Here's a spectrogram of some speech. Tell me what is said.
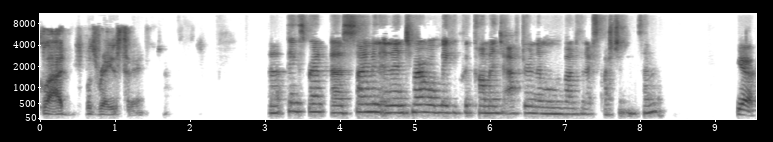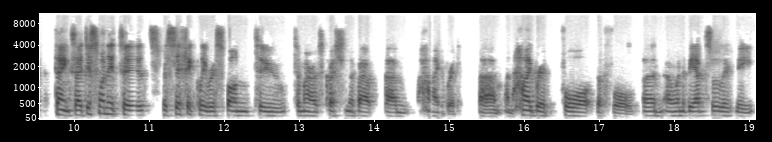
glad was raised today. Uh, thanks, Brent. Uh, Simon, and then tomorrow we'll make a quick comment after, and then we'll move on to the next question. Simon? Yeah, thanks. I just wanted to specifically respond to Tamara's question about um, hybrid um, and hybrid for the fall. And I want to be absolutely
